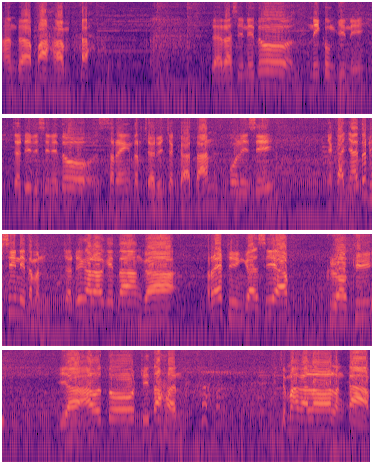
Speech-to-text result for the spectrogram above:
Anda paham. Daerah sini tuh nikung gini. Jadi di sini tuh sering terjadi cegatan polisi. Nyegatnya itu di sini, teman. Jadi kalau kita nggak ready, nggak siap, grogi, ya auto ditahan. Cuma kalau lengkap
